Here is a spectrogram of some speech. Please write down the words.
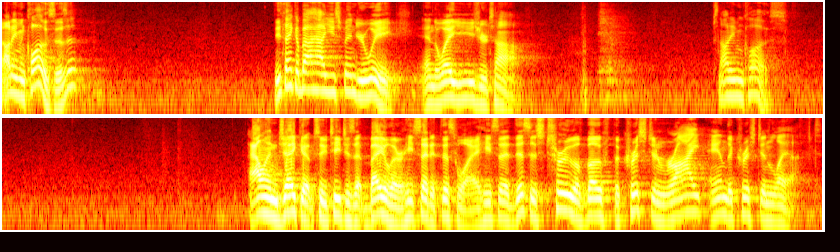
Not even close, is it? You think about how you spend your week and the way you use your time? It's not even close. Alan Jacobs, who teaches at Baylor, he said it this way. He said, This is true of both the Christian right and the Christian left.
